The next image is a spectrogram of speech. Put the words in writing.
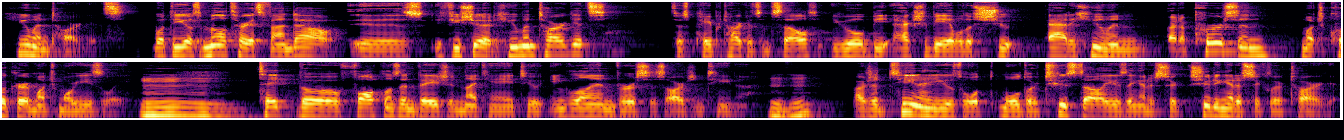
human targets. What the U.S. military has found out is if you shoot at human targets, just paper targets themselves, you will be actually be able to shoot at a human, at a person much quicker and much more easily. 嗯 Take the Falklands invasion in 1982, England versus Argentina. Mm-hmm. Argentina used World World War II style using at a, shooting at a circular target.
